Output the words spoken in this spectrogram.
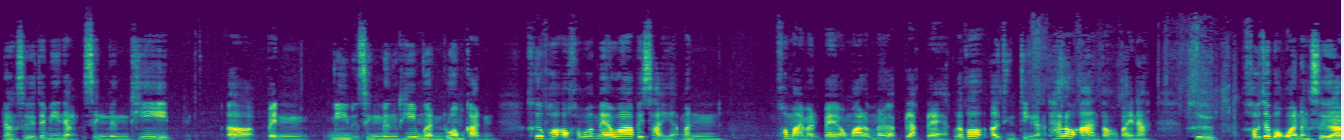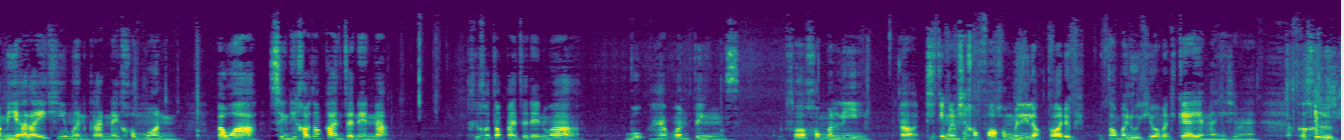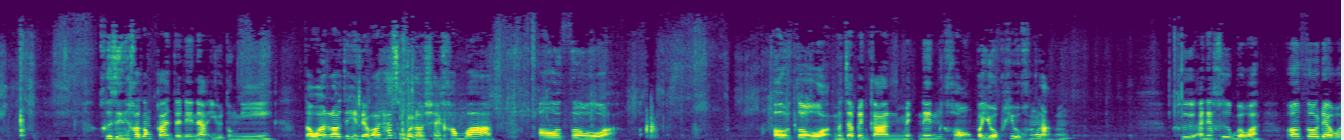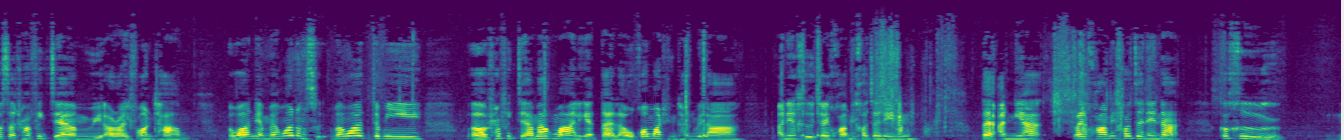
หนังสือจะมีสิ่งหนึ่งที่เอ่อเป็นมีสิ่งหนึ่งที่เหมือนร่วมกัน คือพอเอาคำว่าแม้ว่าไปใส่อะมัน ความหมายมันแปลออกมาแล้วมันแบบแปลกๆแล้วก็เอาจริง ๆอะถ้าเราอ่านต่อไปนะ คือเขาจะบอกว่าหนังสือมีอะไรที่เหมือนกันใน common แปลว่าสิ่งที่เขาต้องการจะเน้นอะคือเขาต้องการจะเน้นว่า book have one things for commonly เอ่อที่จริงมันไม่ใช่ for commonly หรอกแต่ว่าเดี๋ยวต้องไปดูอีกทีว่ามันแก้ยังไงใช่ไหมก็คือ คือสิ่งที่เขาต้องการจะเน้นอะอยู่ตรงนี้ แต่ว่าเราจะเห็นได้ว่าถ้าสมมติเราใช้คำว่า although อะ although อะมันจะเป็นการเน้นของประโยคที่อยู่ข้างหลัง คืออันนี้คือแบบว่า although there was a traffic jam we arrived on time แปลว่าเนี่ยแม้ว่าหนังสือแม้ว่าจะมีเอ่อ traffic jam มากมายอะไรเงี้ยแต่เราก็มาถึงทันเวลา อันนี้คือใจความที่เขาจะเน้น แต่อันเนี้ยใจความที่เขาจะเน้นอะก็คือ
